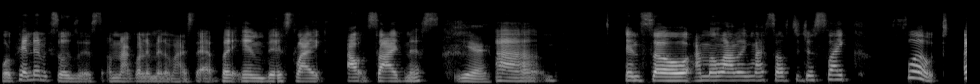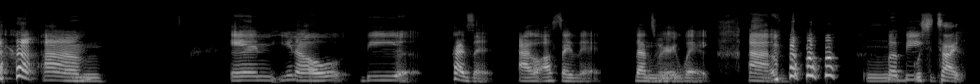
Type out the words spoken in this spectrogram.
well, pandemic still exists. I'm not going to minimize that, but in this like outsideness. Yeah. Um, and so I'm allowing myself to just like float. um, mm-hmm. and you know, be present. I'll, I'll say that. That's mm-hmm. very vague. Um, mm-hmm. but be what's your type?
